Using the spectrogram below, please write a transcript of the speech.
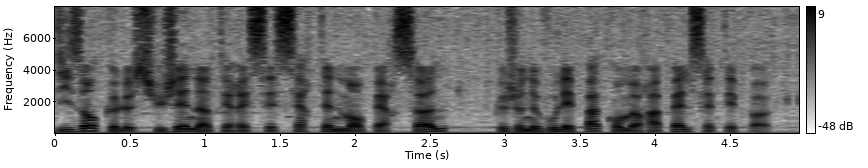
disant que le sujet n'intéressait certainement personne, que je ne voulais pas qu'on me rappelle cette époque.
